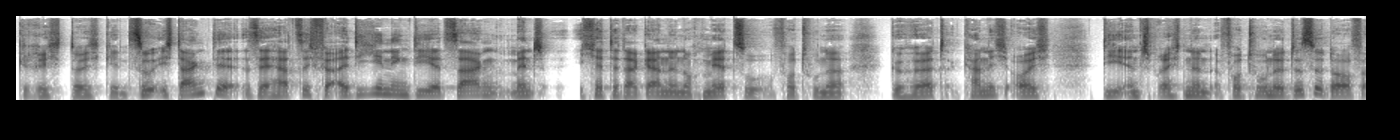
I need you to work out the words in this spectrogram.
Gericht durchgehen. So, ich danke dir sehr herzlich für all diejenigen, die jetzt sagen, Mensch, ich hätte da gerne noch mehr zu Fortuna gehört. Kann ich euch die entsprechenden Fortuna Düsseldorf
